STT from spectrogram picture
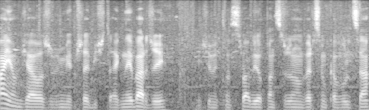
Mają działo, żeby mnie przebić, tak jak najbardziej. Jedziemy tą słabiej opancerzoną wersją kawulca.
